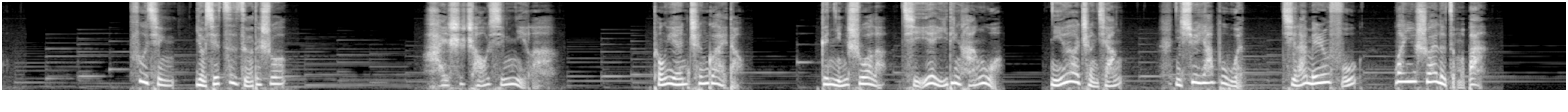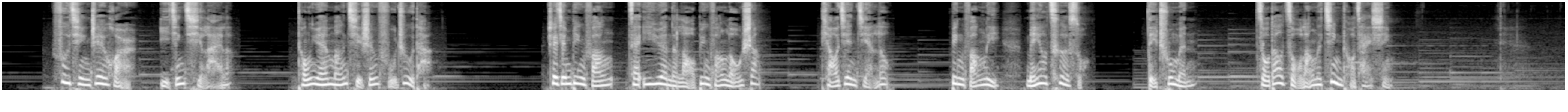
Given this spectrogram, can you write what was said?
父亲有些自责的说：“还是吵醒你了。”同源嗔怪道：“跟您说了，起夜一定喊我，你又要逞强，你血压不稳，起来没人扶，万一摔了怎么办？”父亲这会儿已经起来了，童源忙起身扶住他。这间病房在医院的老病房楼上，条件简陋，病房里没有厕所，得出门，走到走廊的尽头才行。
